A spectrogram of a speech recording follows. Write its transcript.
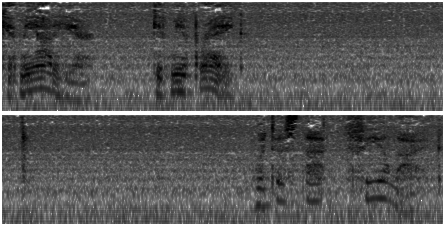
Get me out of here. Give me a break. What does that feel like?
